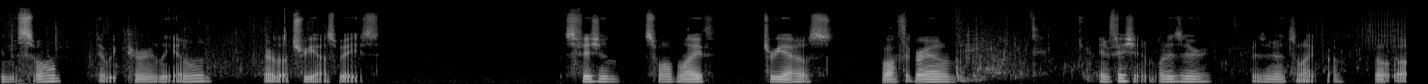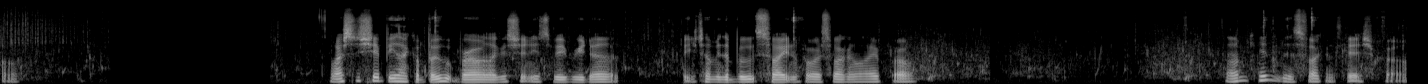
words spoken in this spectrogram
in the swamp that we currently own. Our little treehouse base. It's fishing, swamp life, treehouse, off the ground, and fishing. What is there? What is there not to like, bro? Uh oh. Why this shit be like a boot, bro? Like this shit needs to be redone. You tell me the boot's fighting for its fucking life, bro. I'm getting this fucking fish, bro.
